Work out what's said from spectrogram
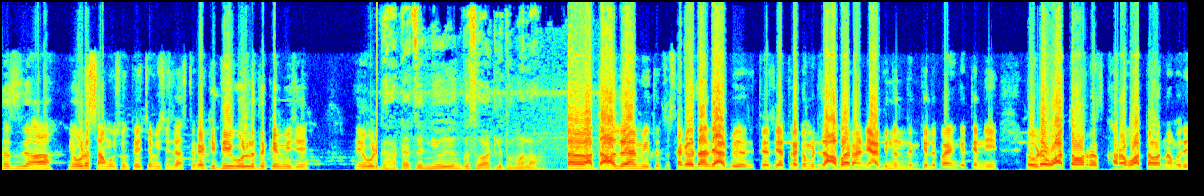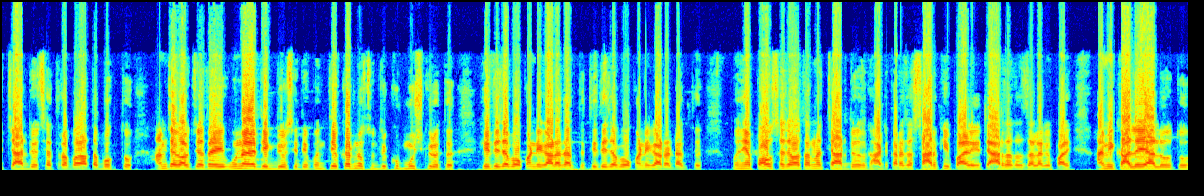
एवढं एवढंच सांगू शकतो. याच्यापेक्षा जास्त काय कितीही बोललं तर कमीच आहे. एवढं घाटाचं नियोजन कसं वाटलं तुम्हाला? आता आलोय आम्ही तर सगळ्यात आधी अभि त्या यात्रा कमिटीचा आभार आणि अभिनंदन केलं. पाहिजे का त्यांनी एवढ्या वातावरण खराब वातावरणामध्ये चार दिवस यात्रा आता बघतो. आमच्या गावची यात्रा उन्हाळ्यात एक दिवस येते. पण ते करणं सुद्धा खूप मुश्किल होतं. हे त्याच्या बोकांडी गाडा टाकतं ते त्याच्या बोकांडी गाडा टाकतं. पण ह्या पावसाच्या वातावरणात चार दिवस घाट करायचा सारखी पाळी ते अर्धा तास झाला का पाळी. आम्ही कालही आलो होतो.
